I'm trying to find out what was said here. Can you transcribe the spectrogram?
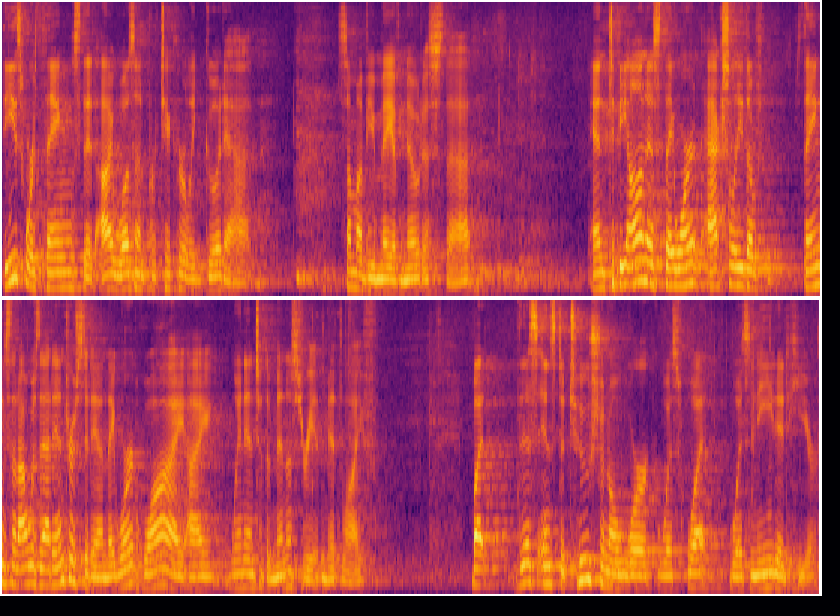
these were things that I wasn't particularly good at. Some of you may have noticed that. And to be honest, they weren't actually the things that I was that interested in. They weren't why I went into the ministry at midlife. But this institutional work was what was needed here.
